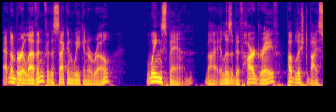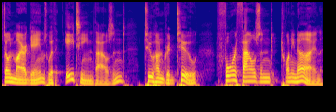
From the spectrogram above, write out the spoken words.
At number 11 for the second week in a row, Wingspan by Elizabeth Hargrave, published by Stonemaier Games with 18,202, 4,029,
